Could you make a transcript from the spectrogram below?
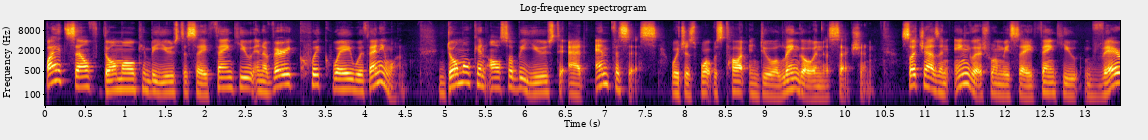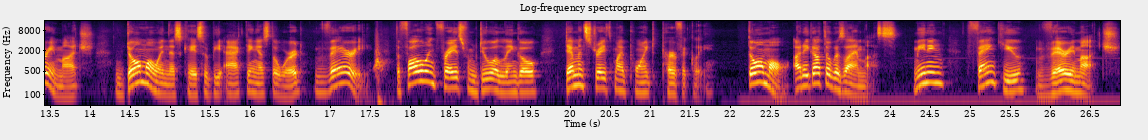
By itself, domo can be used to say thank you in a very quick way with anyone. Domo can also be used to add emphasis, which is what was taught in Duolingo in this section. Such as in English, when we say thank you very much, Domo in this case would be acting as the word very. The following phrase from Duolingo demonstrates my point perfectly. Domo arigato gozaimasu, meaning thank you very much.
